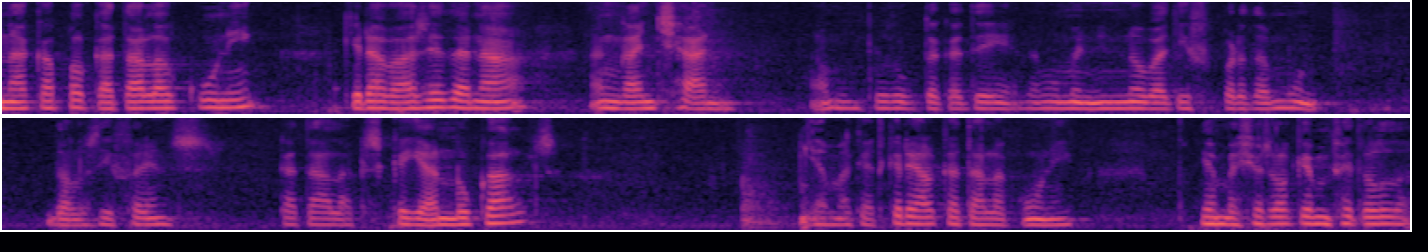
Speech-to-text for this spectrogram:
anar cap al catàleg únic, que era a base d'anar enganxant amb un producte que té de moment innovatiu per damunt dels diferents catàlegs que hi ha locals i amb aquest crear el catàleg únic. I amb això és el que hem fet el,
